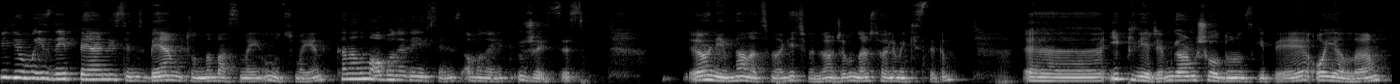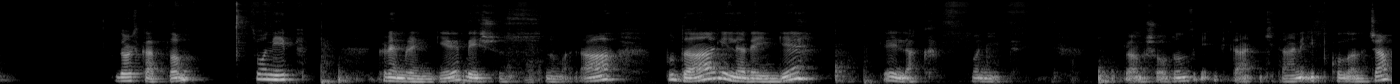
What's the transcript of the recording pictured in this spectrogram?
Videomu izleyip beğendiyseniz beğen butonuna basmayı unutmayın. Kanalıma abone değilseniz abonelik ücretsiz. Örneğimin anlatımına geçmeden önce bunları söylemek istedim. Ee, iplerim görmüş olduğunuz gibi oyalı, dört katlı, son ip, krem rengi 500 numara. Bu da lila rengi leylak son ip. Görmüş olduğunuz gibi iki tane, iki tane ip kullanacağım.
